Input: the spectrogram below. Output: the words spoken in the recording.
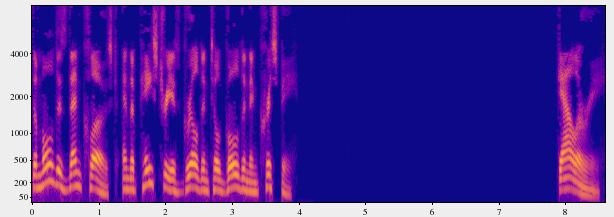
The mold is then closed, and the pastry is grilled until golden and crispy. Gallery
